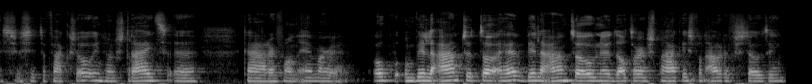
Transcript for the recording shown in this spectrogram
Ze zitten vaak zo in zo'n strijdkader uh, van, en maar ook om willen, aan te hè, willen aantonen dat er sprake is van ouderverstoting.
